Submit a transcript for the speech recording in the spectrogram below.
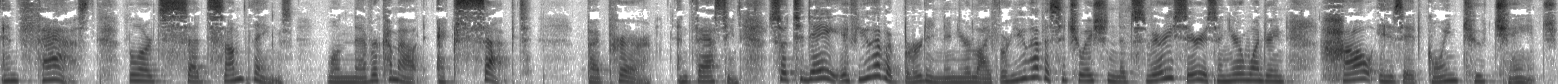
and fast. The Lord said some things will never come out except by prayer and fasting. So today, if you have a burden in your life or you have a situation that's very serious and you're wondering, how is it going to change?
